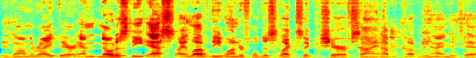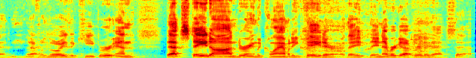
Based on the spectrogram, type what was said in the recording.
is on the right there. And notice the S. I love the wonderful dyslexic sheriff sign up, up behind his head. That was always a keeper. And that stayed on during the Calamity Kate era. They, they never got rid of that set.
